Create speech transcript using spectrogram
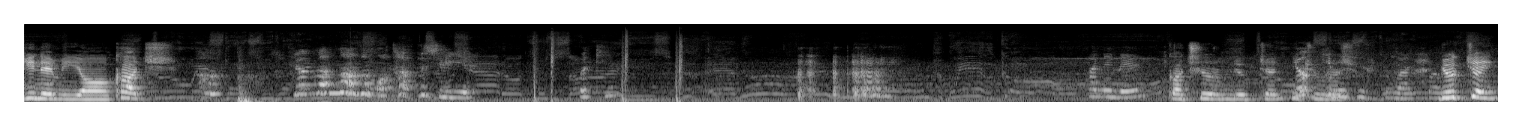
yine mi ya? Kaç. Görmem lazım o tatlı şeyi. Bakayım. Hani ne? Kaçıyorum Gökçen. Hiç Yok gibi uğraş. bak. Gökçen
